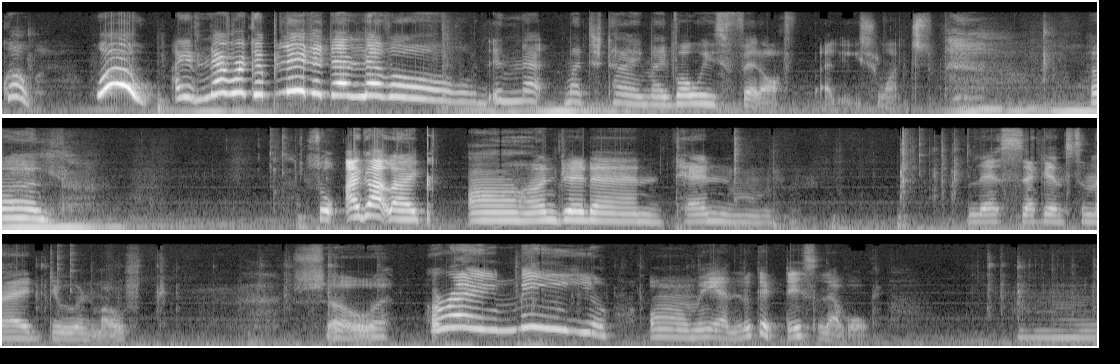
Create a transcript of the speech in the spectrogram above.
go. Woo! I have never completed that level in that much time. I've always fit off at least once. Uh, so I got like 110 less seconds than I do in most. So, hooray me! Oh man, look at this level. Mm.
